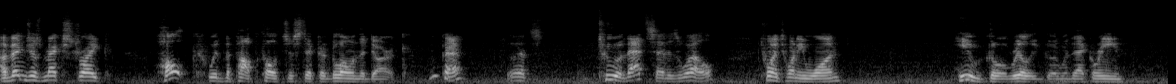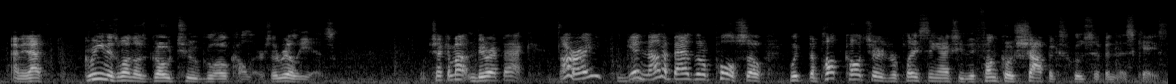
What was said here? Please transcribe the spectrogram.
Avengers Mech Strike Hulk with the PopCultcha sticker glow in the dark. Okay. So that's two of that set as well. 2021. He would go really good with that green. I mean, that green is one of those go-to glow colors. It really is. We'll check them out and be right back. All right, again, not a bad little pull. So with the PopCultcha is replacing actually the Funko Shop exclusive in this case,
